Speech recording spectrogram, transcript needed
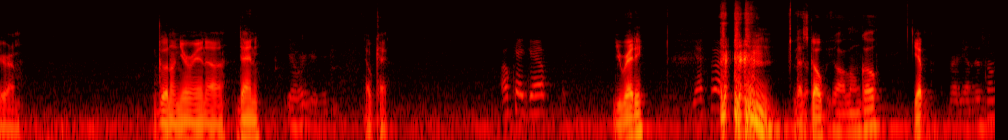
sure I'm good on your end, uh, Danny. Yeah, we're good. Okay. Okay, Gail. You ready? Yes, sir. Let's go. Y'all on go? Yep. Ready on this one?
